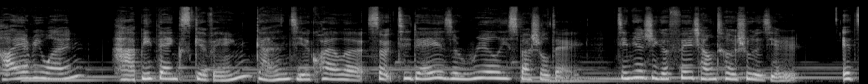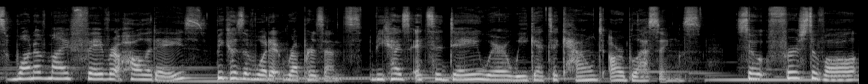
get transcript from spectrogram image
Hi everyone! Happy Thanksgiving! 感恩节快乐! So today is a really special day. 今天是一个非常特殊的节日。It's one of my favorite holidays because of what it represents, because it's a day where we get to count our blessings. So, first of all,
